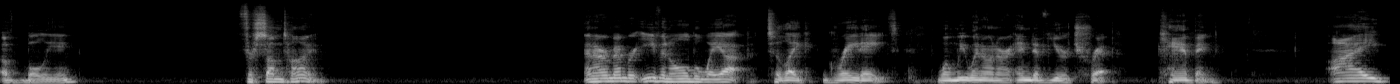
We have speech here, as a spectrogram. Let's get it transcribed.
of bullying, for some time. And I remember even all the way up to like grade eight when we went on our end of year trip camping. I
